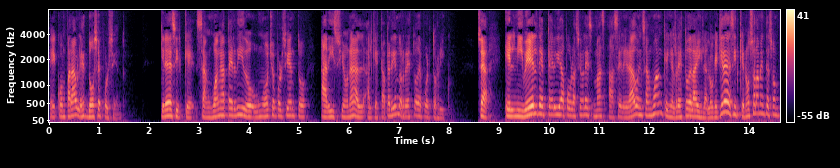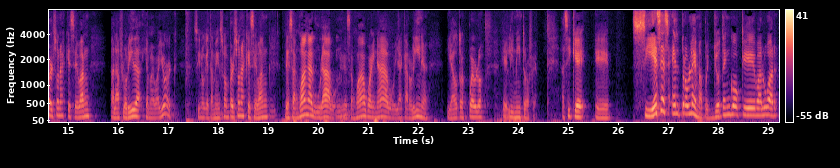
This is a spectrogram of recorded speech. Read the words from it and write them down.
eh, comparable es 12%. Quiere decir que San Juan ha perdido un 8% adicional al que está perdiendo el resto de Puerto Rico. O sea, el nivel de pérdida poblacional es más acelerado en San Juan que en el resto de la isla. Lo que quiere decir que no solamente son personas que se van a la Florida y a Nueva York, sino que también son personas que se van de San Juan a Gurabo, y de San Juan a Guaynabo y a Carolina y a otros pueblos eh, limítrofes. Así que eh, si ese es el problema, pues yo tengo que evaluar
